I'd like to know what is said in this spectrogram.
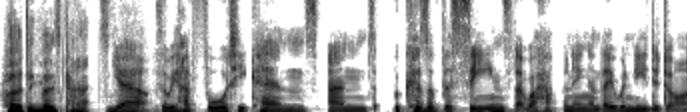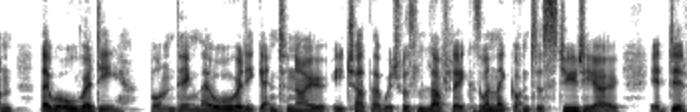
herding those cats? Yeah. So we had 40 Kens and because of the scenes that were happening and they were needed on, they were already bonding. They were already getting to know each other, which was lovely because when they got into the studio, it did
